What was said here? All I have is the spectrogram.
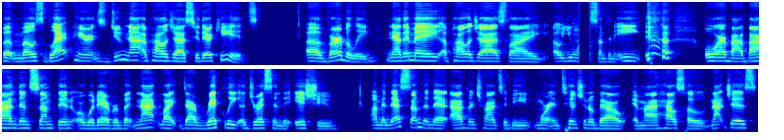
but most Black parents do not apologize to their kids uh, verbally. Now, they may apologize like, oh, you want something to eat, or by buying them something or whatever, but not like directly addressing the issue. Um, and that's something that I've been trying to be more intentional about in my household, not just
